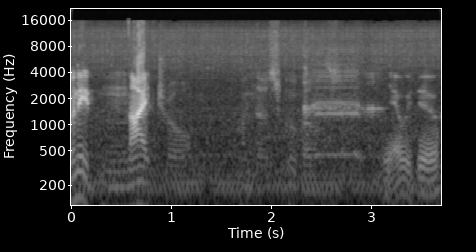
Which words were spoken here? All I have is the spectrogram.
We need nitro on those scuba. Yeah, we do.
